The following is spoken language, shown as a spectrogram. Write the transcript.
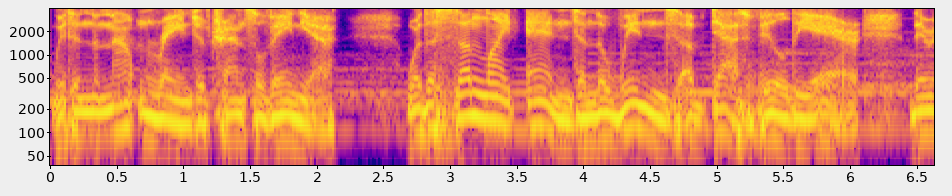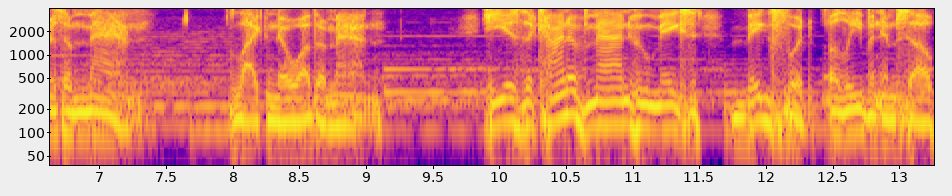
within the mountain range of Transylvania, where the sunlight ends and the winds of death fill the air, there is a man like no other man. He is the kind of man who makes Bigfoot believe in himself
